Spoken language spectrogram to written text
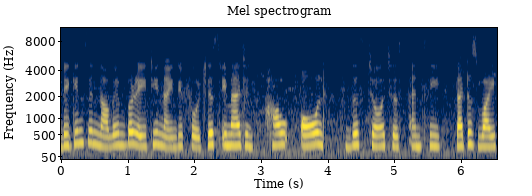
begins in November 1894. Just imagine how old this church is and see that is why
